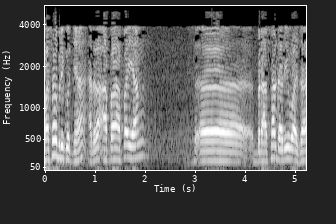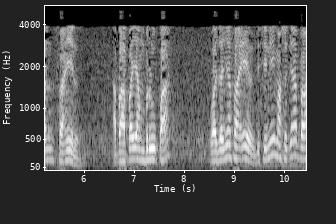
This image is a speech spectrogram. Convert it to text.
Pasal berikutnya adalah apa-apa yang e, berasal dari wazan fa'il. Apa-apa yang berupa wazannya fa'il. Di sini maksudnya apa?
